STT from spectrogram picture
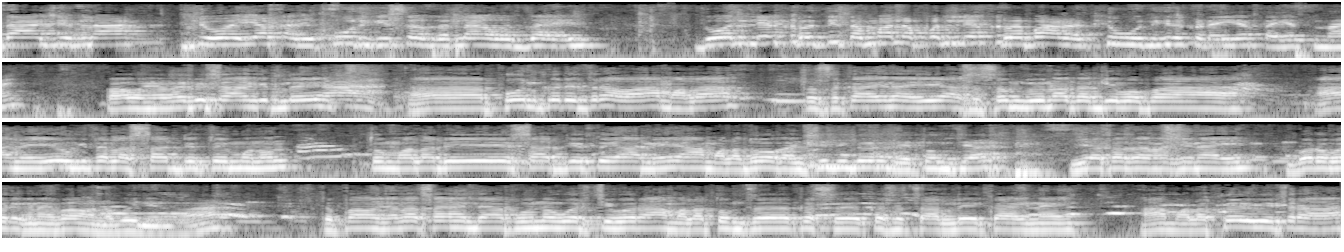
दाजीला किंवा एखादी पोरगी सगळं लावत जाईन. दोन लेकरं तिथं मला पण लेकरं बाळ ठेवून इकडे येता येत नाही. पाहुण्याला बी सांगितलंय हा. फोन करीत राहा आम्हाला. तसं काही नाही असं समजू नका की बाबा आम्ही योगिताला साथ देतोय म्हणून. तुम्हाला बी साथ देतोय आम्ही. आम्हाला दोघांची बी गरज आहे तुमच्या. एका जणाची नाही. बरोबर आहे का नाही भावना बहिणीनं हा? तर पाहुण्याला सांगितलं आपण वरचीवर आम्हाला तुमचं कसं कसं चाललंय काय नाही. आम्हाला कळवीत राहा.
